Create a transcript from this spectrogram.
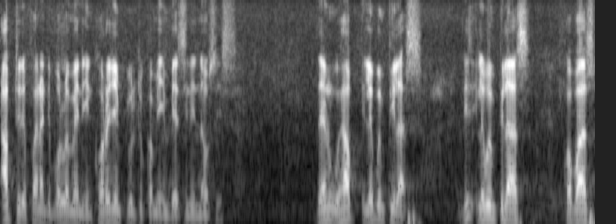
up to the final development, encouraging people to come and invest in the Northeast. Then we have 11 pillars. These 11 pillars covers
